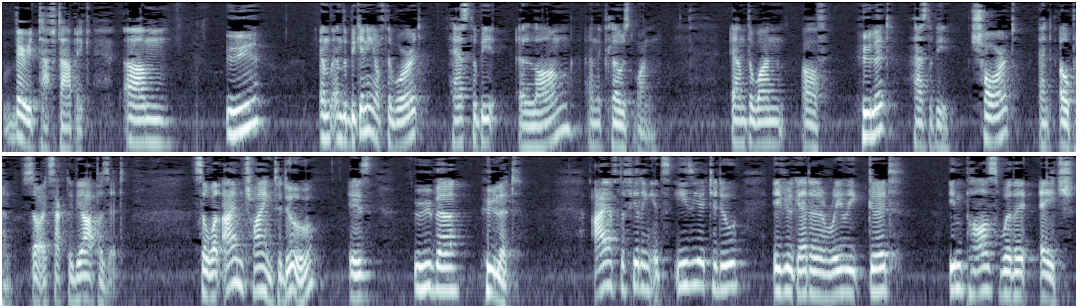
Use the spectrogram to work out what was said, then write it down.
very tough topic. Um, Ü in, in the beginning of the word has to be a long and a closed one. And the one of hüllet has to be short and open. So exactly the opposite. So what I'm trying to do is überhüllet. I have the feeling it's easier to do if you get a really good impulse with the H,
